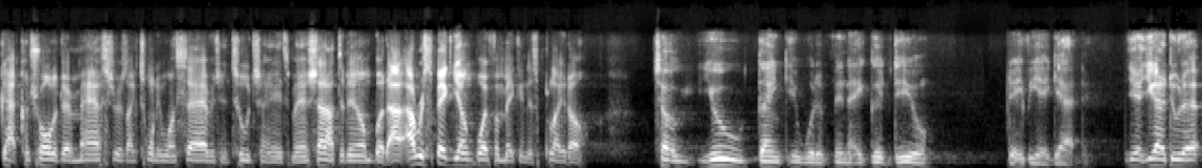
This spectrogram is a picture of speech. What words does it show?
got control of their masters, like 21 Savage and 2 Chainz, man. Shout out to them. But I, I respect Young Boy for making this play, though. So you think it would have been a good deal if he had gotten it? Yeah, you got to do that.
